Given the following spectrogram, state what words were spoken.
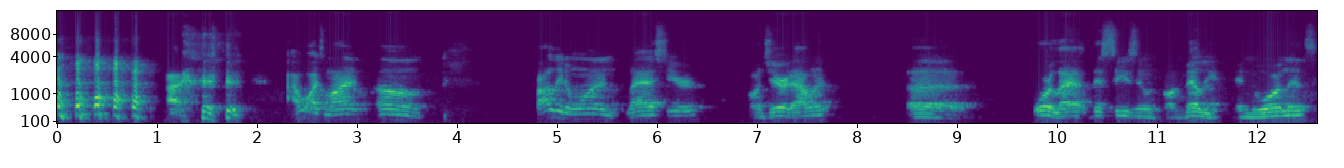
I, I watch mine. Um, probably the one last year on Jarrett Allen uh, or last, this season on Melli in New Orleans.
